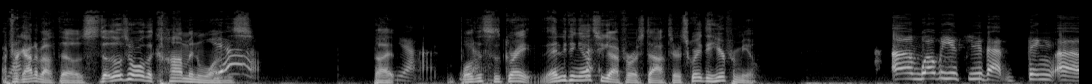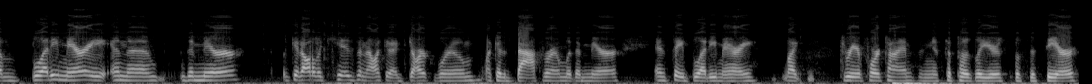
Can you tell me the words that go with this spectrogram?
I forgot about those. Th- those are all the common ones. Yeah. But Yeah. well, this is great. Anything else you got for us, Doctor? It's great to hear from you. Um, well, we used to do that thing, um, Bloody Mary in the the mirror. Get all the kids in like in a dark room, like a bathroom with a mirror, and say Bloody Mary like three or four times, and supposedly you're supposed to see her.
